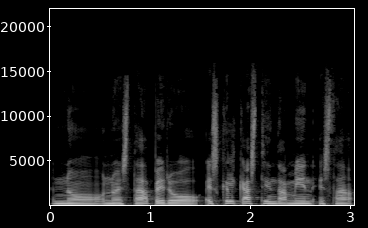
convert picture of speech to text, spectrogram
no, no está, pero es que el casting también está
